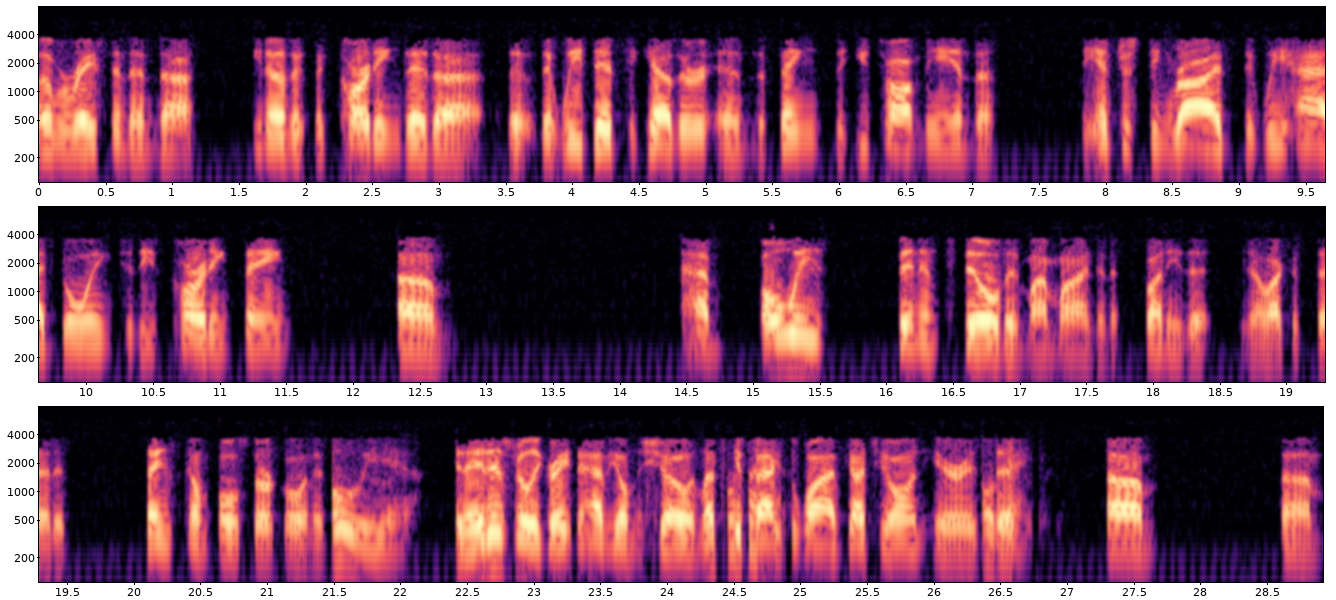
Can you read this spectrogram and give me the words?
over racing, and uh, you know, the, the karting that uh, that that we did together, and the things that you taught me, and the the interesting rides that we had going to these karting things, um, have always been instilled in my mind, and it's funny that you know, like I said, it things come full circle, and it Oh yeah. it, it is really great to have you on the show. And let's Well, get thank back you. to why I've got you on here. Is Okay. that um, um,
